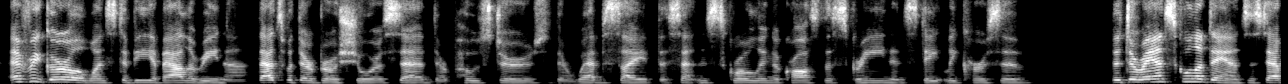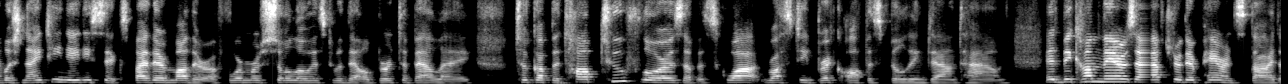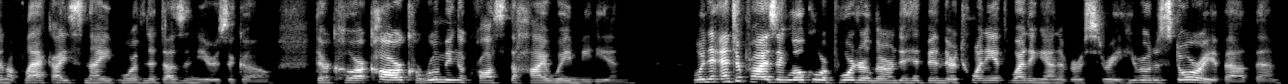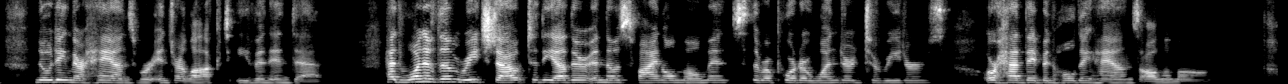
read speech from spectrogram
Every girl wants to be a ballerina. That's what their brochures said, their posters, their website, the sentence scrolling across the screen in stately cursive. The Durant School of Dance, established 1986 by their mother, a former soloist with the Alberta Ballet, took up the top two floors of a squat, rusty brick office building downtown. It had become theirs after their parents died on a black ice night more than a dozen years ago, their car, car caroming across the highway median. When an enterprising local reporter learned it had been their 20th wedding anniversary, he wrote a story about them, noting their hands were interlocked even in death. Had one of them reached out to the other in those final moments, the reporter wondered to readers, or had they been holding hands all along?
